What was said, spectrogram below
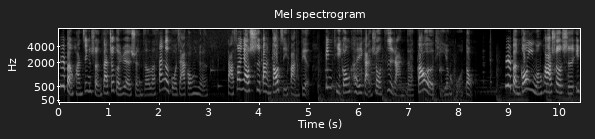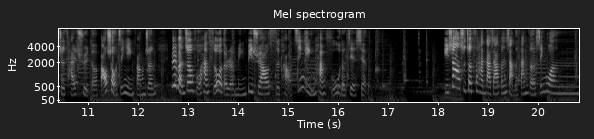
日本环境省在这个月选择了三个国家公园。打算要试办高级饭店，并提供可以感受自然的高额体验活动。日本公营文化设施一直采取的保守经营方针，日本政府和所有的人民必须要思考经营和服务的界限。以上是这次和大家分享的三则新闻。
